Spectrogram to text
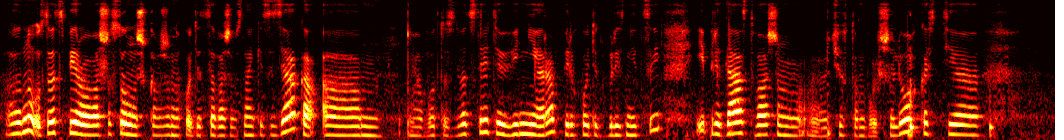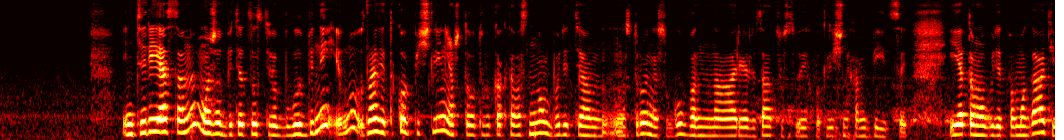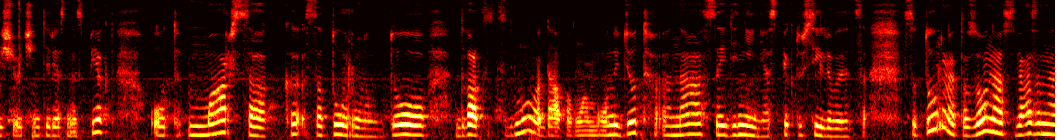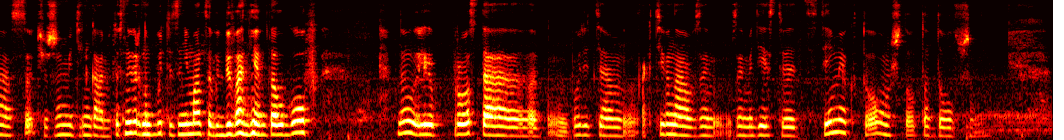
э, ну, с 21 ваше солнышко уже находится в вашем знаке зодиака, а вот с 23 Венера переходит в Близнецы и придаст вашим э, чувствам больше легкости, интереса, ну, может быть, отсутствие глубины. Ну, знаете, такое впечатление, что вот вы как-то в основном будете настроены сугубо на реализацию своих вот личных амбиций. И этому будет помогать еще очень интересный аспект от Марса к Сатурну до 27-го, да, по-моему, он идет на соединение, аспект усиливается. Сатурн это зона, связанная с чужими деньгами. То есть, наверное, будете заниматься выбиванием долгов, ну или просто будете активно вза взаимодействовать с теми, кто вам что-то должен.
